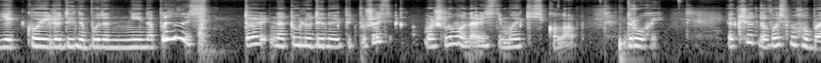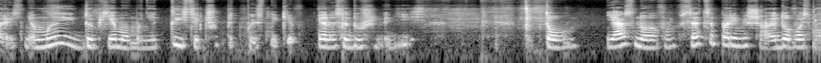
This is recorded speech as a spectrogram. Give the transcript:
якої людини буде не написаний, то на ту людину і підпишусь, можливо, навіть зніму якийсь колаб. Другий. Якщо до 8 березня ми доб'ємо мені тисячу підписників, я на це дуже надіюсь, то я знову все це перемішаю. До 8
